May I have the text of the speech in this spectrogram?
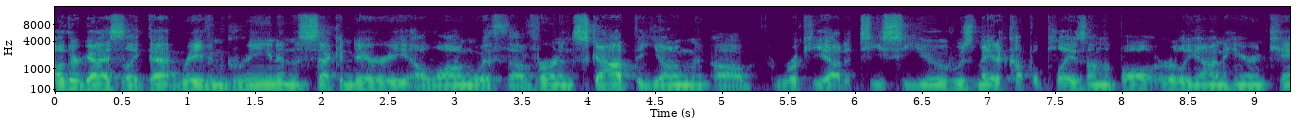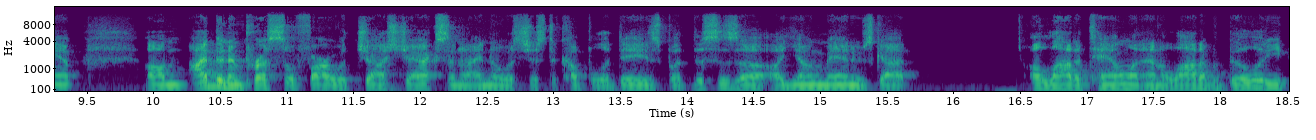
other guys like that, Raven Greene in the secondary, along with uh, Vernon Scott, the young uh, rookie out of TCU, who's made a couple plays on the ball early on here in camp. Um, I've been impressed so far with Josh Jackson. and I know it's just a couple of days, but this is a, a young man who's got a lot of talent and a lot of ability.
